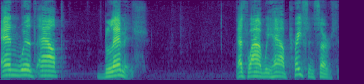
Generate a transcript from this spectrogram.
and without blemish. That's why we have preaching services.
